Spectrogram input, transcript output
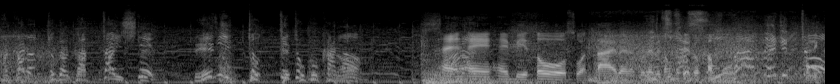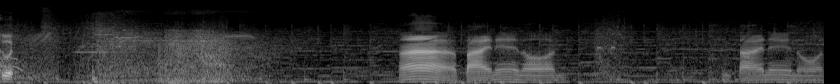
カカロットが合体してベジットってとこかな ให้ให้ให้เบโต้สวนตายไปแล้วจะได้ไม่ต้องเสียโดนคาโมด ベジッ ไม่ได้เกิด อ่าตายแน่นอนมึงตายแน่นอน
